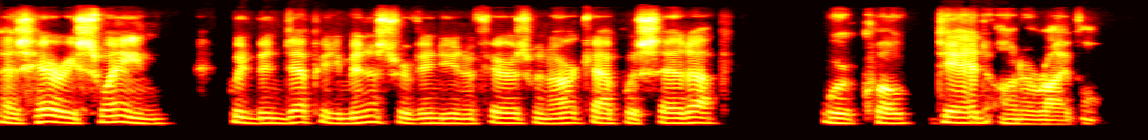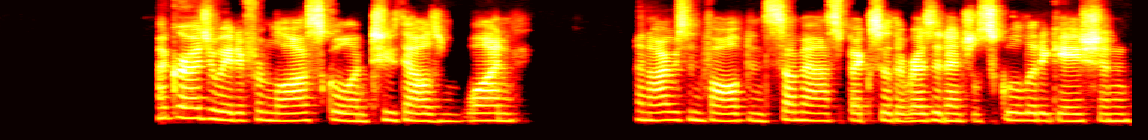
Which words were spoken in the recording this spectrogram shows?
as Harry Swain, who had been Deputy Minister of Indian Affairs when RCAP was set up, were, quote, dead on arrival. I graduated from law school in 2001, and I was involved in some aspects of the residential school litigation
